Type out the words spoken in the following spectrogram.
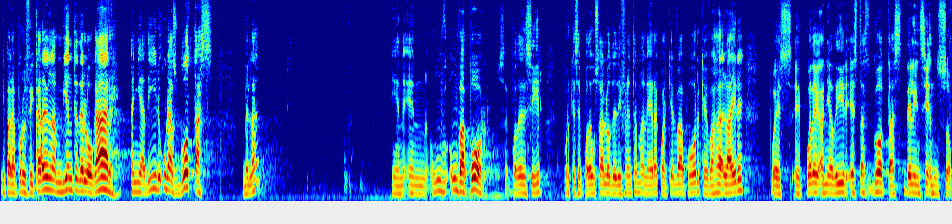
y para purificar el ambiente del hogar, añadir unas gotas, ¿verdad? En, un, un, vapor, se puede decir, porque se puede usarlo de diferentes maneras, cualquier vapor que baja el aire pues eh, puede añadir estas gotas del incienso.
